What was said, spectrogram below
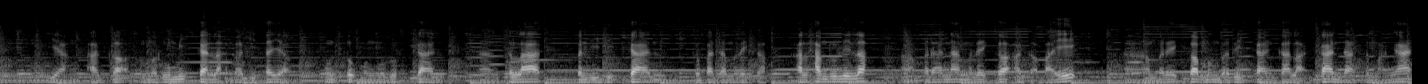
um, yang agak merumitkanlah bagi saya untuk menguruskan uh, kelas pendidikan kepada mereka. Alhamdulillah uh, peranan mereka agak baik. Uh, mereka memberikan galakan dan semangat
